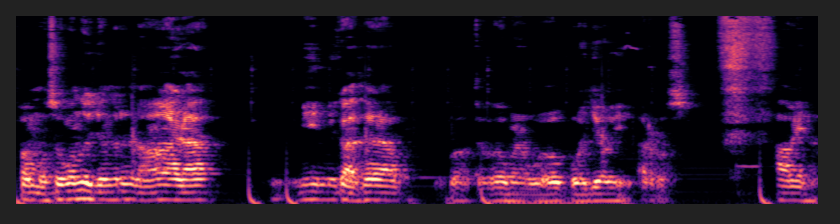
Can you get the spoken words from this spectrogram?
Famoso cuando yo entrenaba era. Mi, mi cabeza era. Bueno, tengo que comer huevo, pollo y arroz. Avena.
